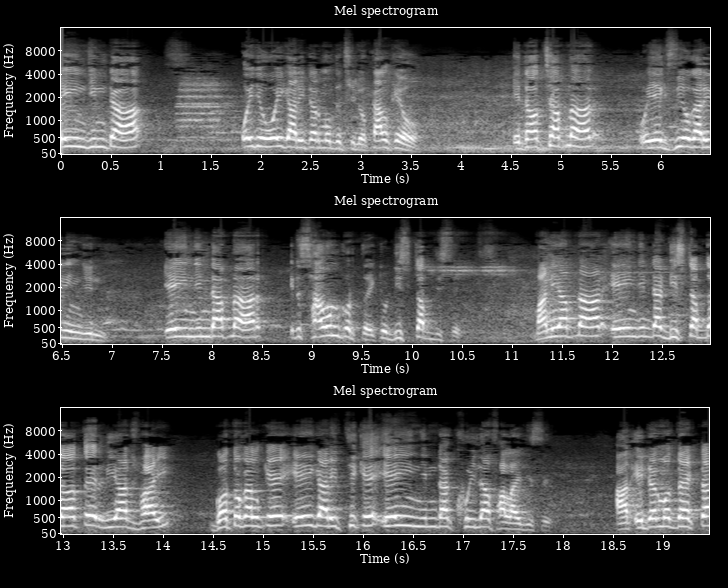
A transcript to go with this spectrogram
এই ইঞ্জিনটা ওই যে ওই গাড়িটার মধ্যে ছিল, কালকেও। এটা হচ্ছে আপনার ওই এক্সিও গাড়ির ইঞ্জিন। এই ইঞ্জিনটা আপনার একটু সাউন্ড করতো, একটু ডিস্টার্ব দিছে। মানে আপনার এই ইঞ্জিনটা ডিস্টার্ব দেওয়াতে রিয়াজ ভাই গতকালকে এই গাড়ির থেকে এই ইঞ্জিনটা খুইলা ফালাই দিছে। আর এটার মধ্যে একটা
